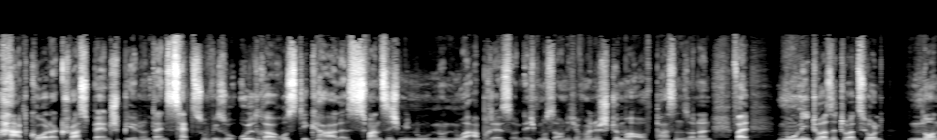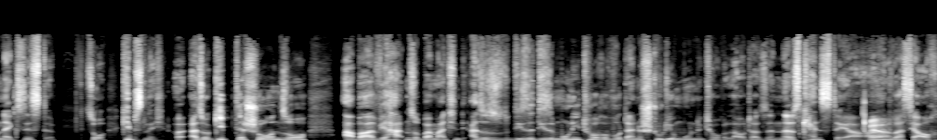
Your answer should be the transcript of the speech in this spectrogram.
Hardcore- oder Crust-Band spielst und dein Set sowieso ultra rustikal ist, 20 Minuten und nur Abriss und ich muss auch nicht auf meine Stimme aufpassen, sondern, weil Monitorsituation non-existe. So, gibt's nicht. Also gibt es schon so, aber wir hatten so bei manchen, also so diese, diese Monitore, wo deine Studiomonitore lauter sind, ne, das kennst du ja. Ja. Du hast ja auch,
